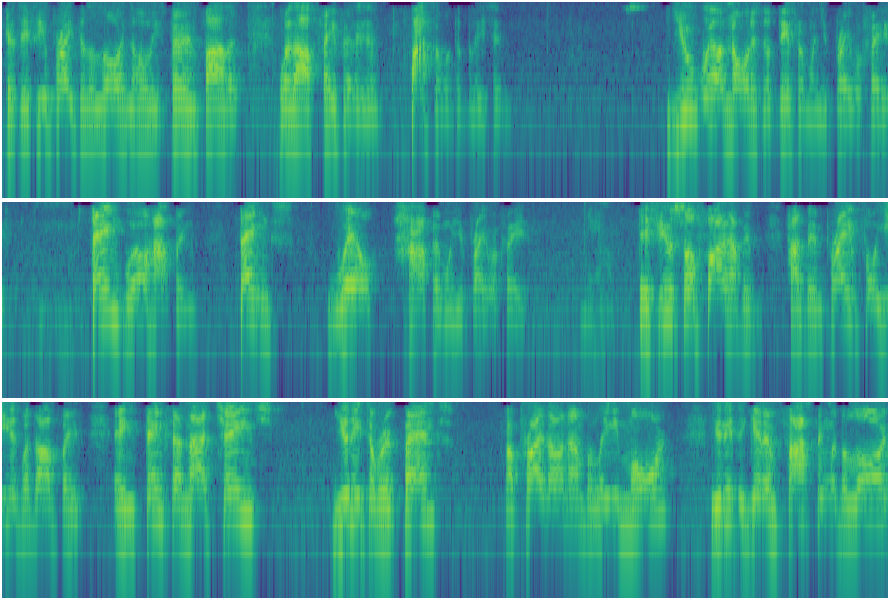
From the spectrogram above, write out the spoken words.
Because if you pray to the Lord and the Holy Spirit and Father without faith, it is impossible to please him. You will notice a difference when you pray with faith. Things will happen. Things will happen when you pray with faith. Yeah. If you so far have been, have been praying for years without faith and things are not changed, you need to repent, of pride on believe more. You need to get in fasting with the Lord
